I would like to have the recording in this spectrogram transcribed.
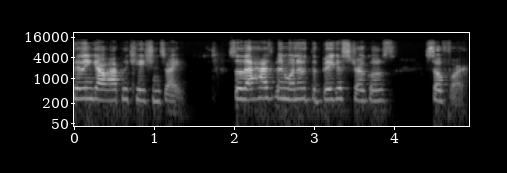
filling out applications right. So that has been one of the biggest struggles so far.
